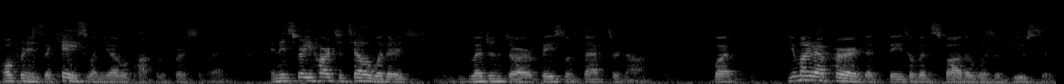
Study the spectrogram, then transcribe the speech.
Often it's the case when you have a popular person, right? And it's very hard to tell whether it's legends are based on facts or not. But you might have heard that Beethoven's father was abusive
